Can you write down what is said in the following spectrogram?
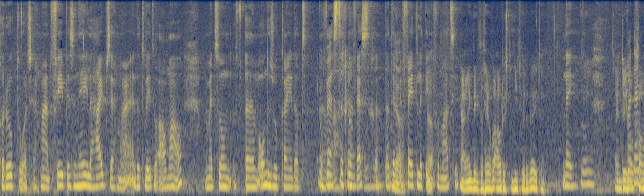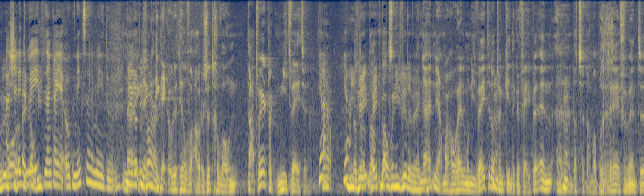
gerookt wordt. Zeg maar. Het vape is een hele hype, zeg maar, en dat weten we allemaal. Maar met zo'n ehm, onderzoek kan je dat eh, Bevestigen. bevestigen. Dat heb Ja. je feitelijke Ja. informatie. Ja, en ik denk dat heel veel ouders het niet willen weten. Nee. Nee. En dus Maar ook dan, gewoon, als je het weet, niet- dan kan je ook niks ermee doen. Nee, dat ik is denk, waar. Ik denk ook dat heel veel ouders het gewoon daadwerkelijk niet weten. Ja, Ja. niet Dat- we- dat- weten, dat- ook niet willen weten. Nee, nee, maar gewoon helemaal niet weten dat Ja. hun kinderen vapen. En eh, dat ze dan op een gegeven moment... eh,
